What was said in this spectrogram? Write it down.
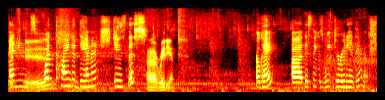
And is, what kind of damage is this? Uh, radiant. Okay. Uh, this thing is weak to radiant damage.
